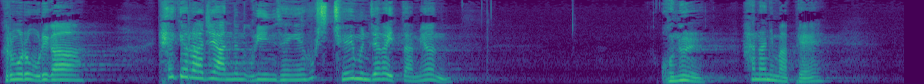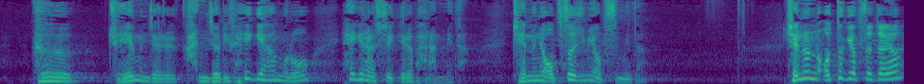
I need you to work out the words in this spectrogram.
그러므로 우리가 해결하지 않는 우리 인생에 혹시 죄의 문제가 있다면 오늘 하나님 앞에 그 죄의 문제를 간절히 회개함으로 해결할 수 있기를 바랍니다. 죄는요, 없어짐이 없습니다. 죄는 어떻게 없어져요?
